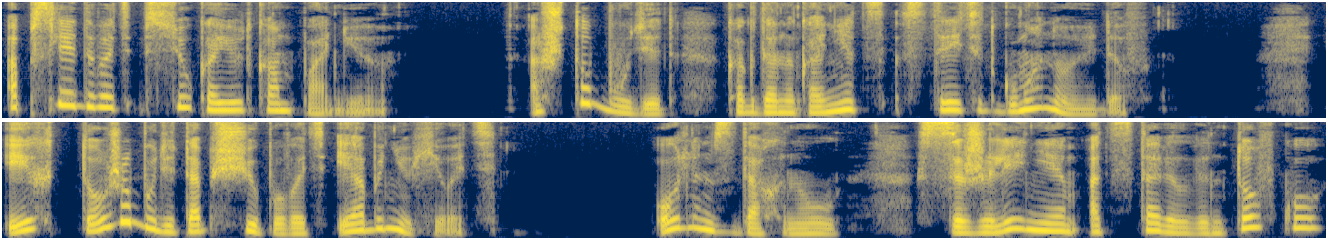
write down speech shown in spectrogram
обследовать всю кают-компанию. А что будет, когда, наконец, встретит гуманоидов? Их тоже будет общупывать и обнюхивать? Олин вздохнул, с сожалением отставил винтовку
